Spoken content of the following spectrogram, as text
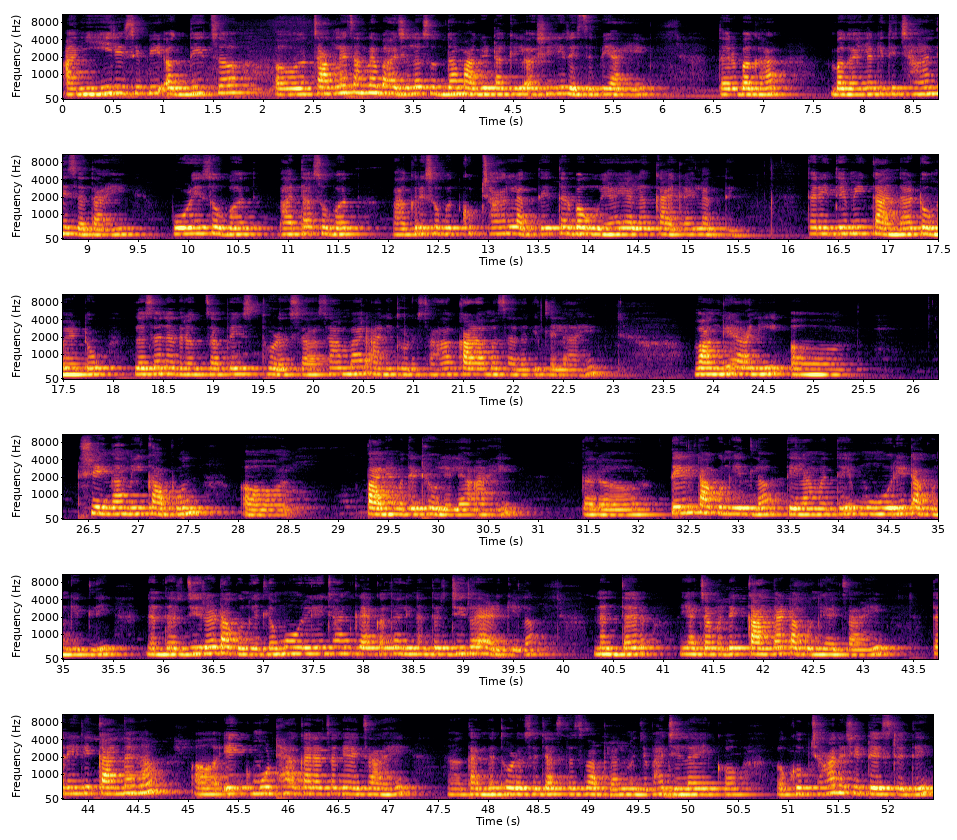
आणि ही रेसिपी अगदीच चांगल्या चांगल्या भाजीलासुद्धा मागे टाकेल अशी ही रेसिपी आहे. तर बघा बघायला किती छान दिसत आहे. पोळीसोबत भातासोबत भाकरीसोबत खूप छान लागते. तर बघूया याला काय काय लागते. तर इथे मी कांदा टोमॅटो लसण अद्रकचा पेस्ट थोडासा सांबार आणि थोडासा हा काळा मसाला घेतलेला आहे. वांगे आणि शेंगा मी कापून पाण्यामध्ये ठेवलेल्या आहे. तर तेल टाकून घेतलं. तेलामध्ये मोहरी टाकून घेतली. नंतर जिरं टाकून घेतलं. मोहरी छान क्रॅकल झाली. नंतर जिरं ॲड केलं. नंतर याच्यामध्ये कांदा टाकून घ्यायचा आहे. तर इथे कांदा ना एक मोठ्या आकाराचा घ्यायचा आहे. कांदा थोडंसं जास्तच वापराल. म्हणजे भाजीला एक खूप छान अशी टेस्ट येते.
